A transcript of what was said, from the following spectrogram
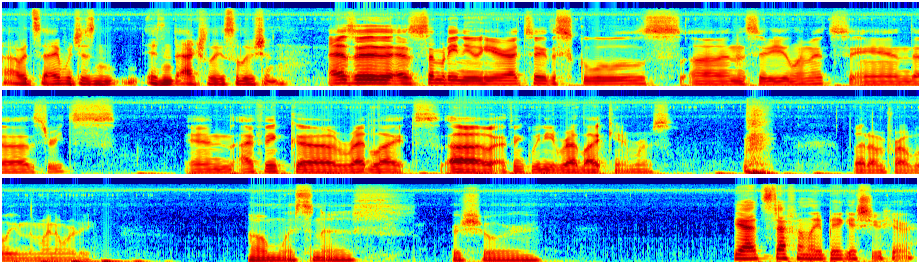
I would say, which isn't isn't actually a solution. As a as somebody new here, I'd say the schools uh, in the city limits and uh, the streets, and I think uh, red lights. Uh, I think we need red light cameras, but I'm probably in the minority. Homelessness, for sure. Yeah, it's definitely a big issue here.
